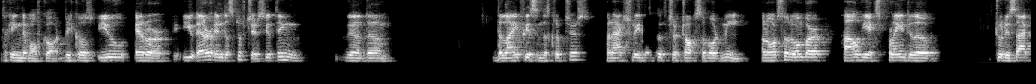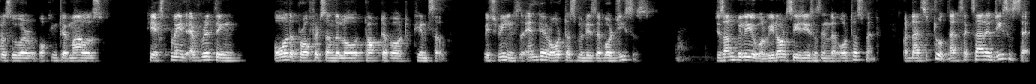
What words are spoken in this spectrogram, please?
the kingdom of God because you error you err in the scriptures. You think the, the the life is in the scriptures, but actually the scripture talks about me. And also remember how he explained to the two disciples who were walking to Emmaus, he explained everything all the prophets and the law talked about himself, which means the entire Old Testament is about Jesus. It's unbelievable. We don't see Jesus in the Old Testament, but that's the truth. That's exactly what Jesus said.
